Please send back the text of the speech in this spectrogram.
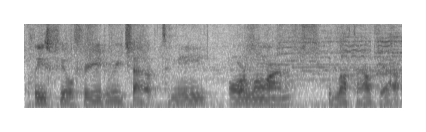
please feel free to reach out to me or Lauren. We'd love to help you out.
